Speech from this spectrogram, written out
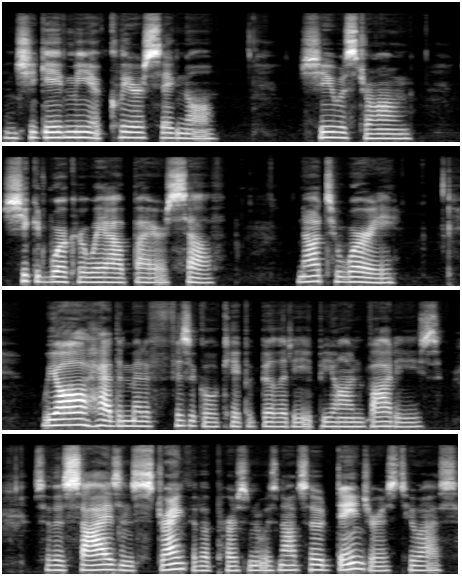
and she gave me a clear signal. She was strong. She could work her way out by herself. Not to worry. We all had the metaphysical capability beyond bodies, so the size and strength of a person was not so dangerous to us.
